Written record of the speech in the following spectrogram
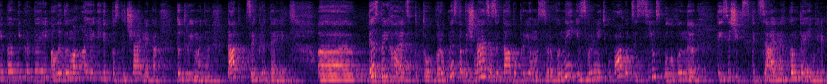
є певні критерії, але вимагає і від постачальника дотримання так цих критеріїв. Е, Де зберігається? Тобто виробництво починається з етапу прийому сировини, і зверніть увагу, це 7,5 тисяч спеціальних контейнерів,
